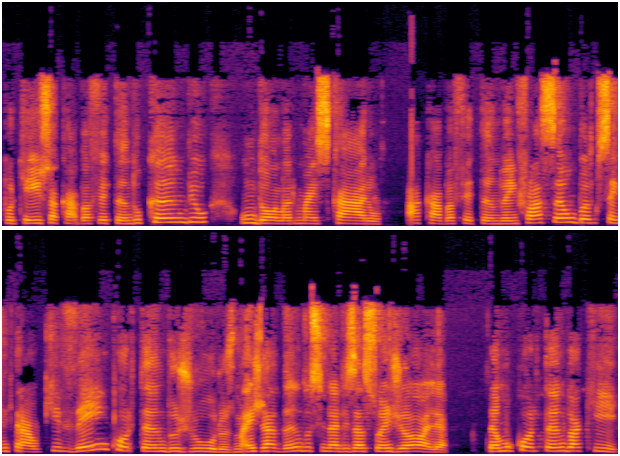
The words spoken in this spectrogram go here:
porque isso acaba afetando o câmbio, um dólar mais caro acaba afetando a inflação, o Banco Central que vem cortando juros, mas já dando sinalizações de, olha, estamos cortando aqui,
